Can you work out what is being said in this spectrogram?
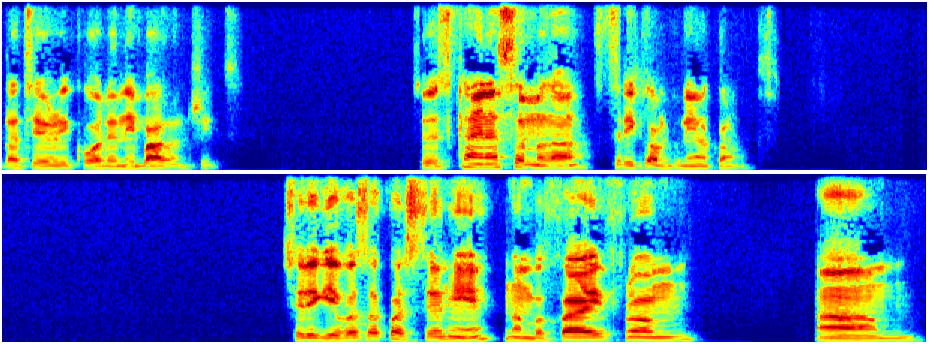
that you record in the balance sheet. So it's kind of similar to the company accounts. So they gave us a question here, number five from um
